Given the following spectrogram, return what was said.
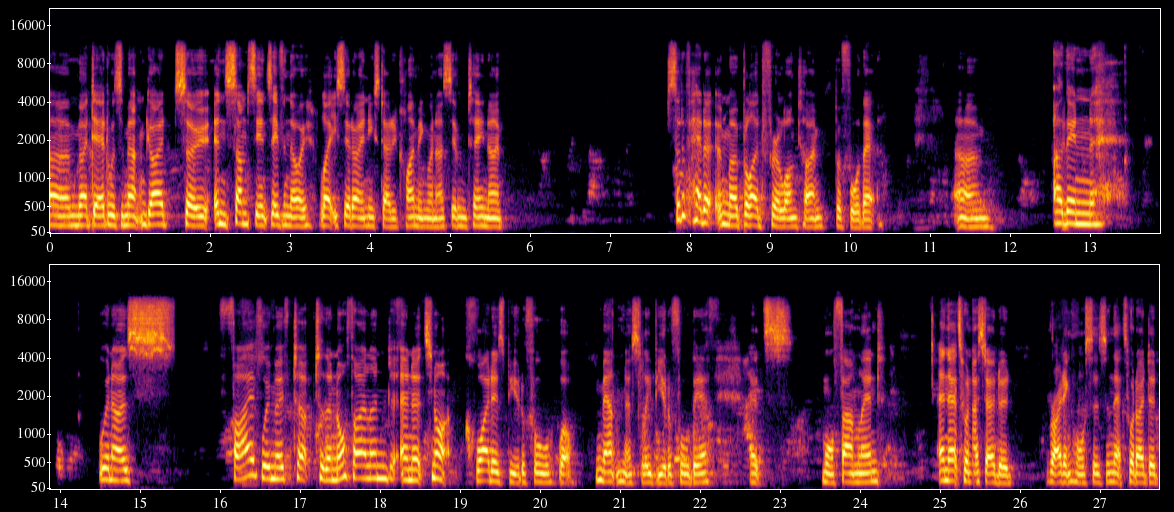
Um, my dad was a mountain guide, so in some sense, even though, like you said, I only started climbing when I was 17, I sort of had it in my blood for a long time before that. Um, I then, when I was five, we moved up to the North Island, and it's not quite as beautiful, well, mountainously beautiful there. It's more farmland. And that's when I started riding horses, and that's what I did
